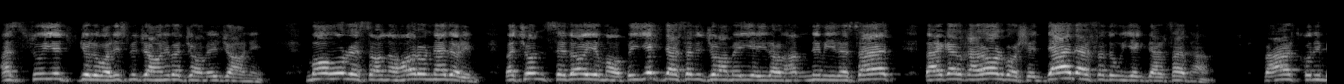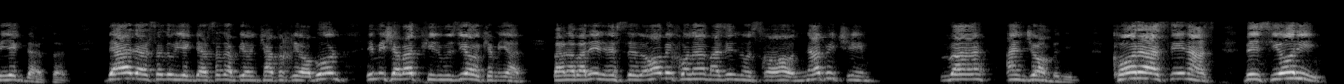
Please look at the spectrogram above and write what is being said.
از سوی گلوبالیسم جهانی و جامعه جهانی. ما اون رسانه ها رو نداریم. و چون صدای ما به یک درصد جامعه ایران هم نمی‌رسد و اگر قرار باشه ده درصد اون یک درصد هم فرض کنیم به یک درصد ده درصد اون یک درصد هم بیان کف خیابون این می‌شود پیروزی حاکمیت. بنابراین استدعا می‌کنم از این نسخه ها نپیچیم و انجام بدیم. کار اصلی این هست بسیاری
